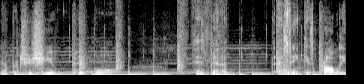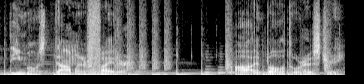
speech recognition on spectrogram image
Now, Patricio Pitbull has been a, I think, is probably the most dominant fighter uh, in Bellator history.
